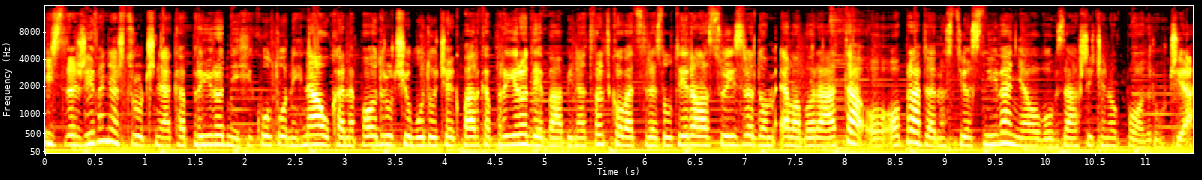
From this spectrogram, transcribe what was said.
Istraživanja stručnjaka prirodnih i kulturnih nauka na području budućeg parka prirode Babina Tvrtkovac rezultirala su izradom elaborata o opravdanosti osnivanja ovog zaštićenog područja.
